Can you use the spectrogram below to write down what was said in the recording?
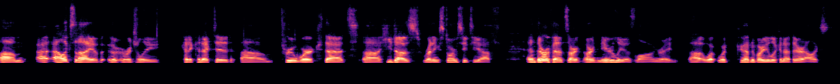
um, Alex and I originally kind of connected um, through work that uh, he does running Storm CTF, and their events aren't aren't nearly as long, right? Uh, what what kind of are you looking at there, Alex?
